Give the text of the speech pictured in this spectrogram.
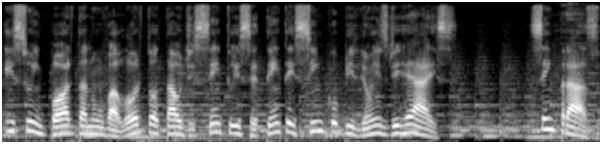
Isso importa num valor total de 175 bilhões de reais. Sem prazo.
